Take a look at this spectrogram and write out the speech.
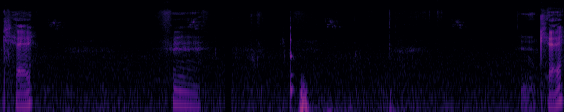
Okay. Hmm. Okay.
